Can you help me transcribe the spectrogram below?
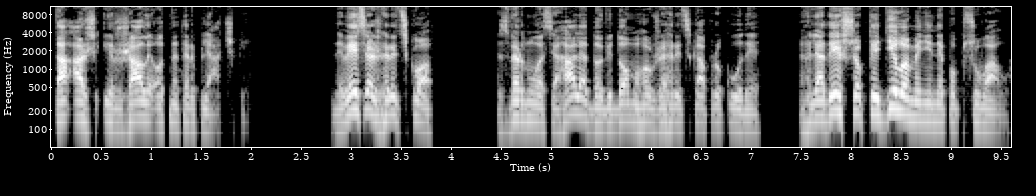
та аж іржали от нетерплячки. Дивися ж, Грицько. звернулася Галя до відомого вже Грицька Прокуди. Гляди, щоб ти діло мені не попсував.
